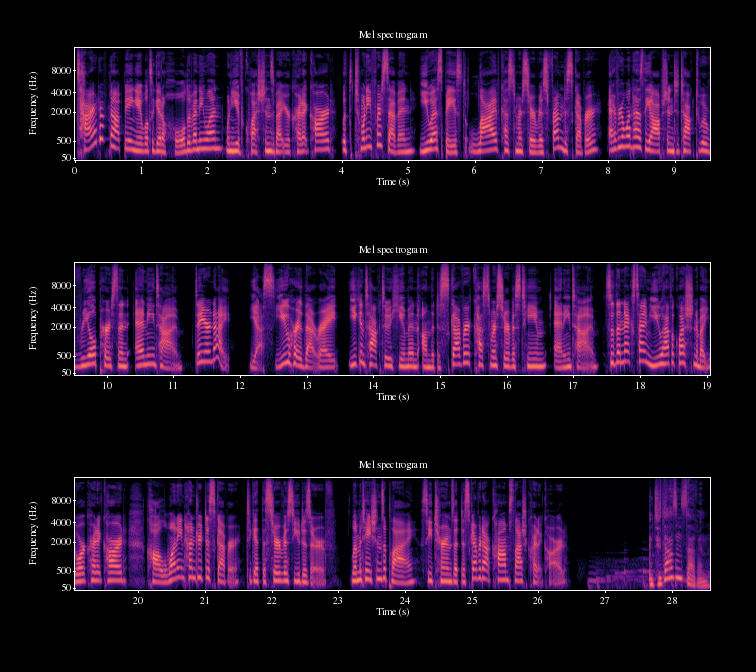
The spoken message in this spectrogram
Tired of not being able to get a hold of anyone when you have questions about your credit card? With 24 7 US based live customer service from Discover, everyone has the option to talk to a real person anytime, day or night. Yes, you heard that right. You can talk to a human on the Discover customer service team anytime. So the next time you have a question about your credit card, call 1 800 Discover to get the service you deserve. Limitations apply. See terms at discover.com slash credit card. In 2007,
